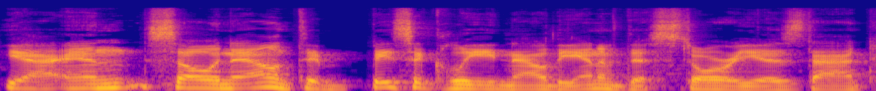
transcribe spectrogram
Yeah. And so now to basically now the end of this story is that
